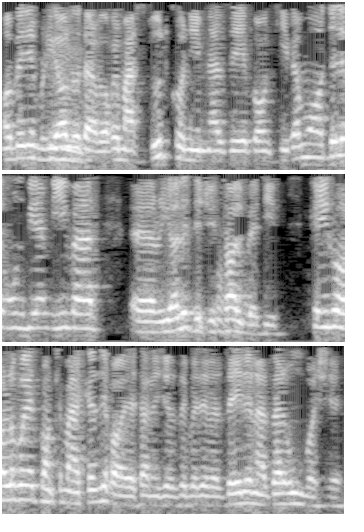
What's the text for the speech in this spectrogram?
ما بریم ریال رو در واقع مسدود کنیم نزد بانکی و معادل اون بیام اینور ریال دیجیتال بدیم. که این رو حالا باید بانک مرکزی قاعدتا اجازه بده و زیل نظر اون باشه.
